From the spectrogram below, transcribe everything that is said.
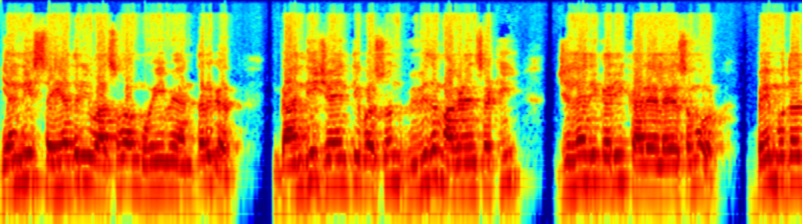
यांनी सह्याद्री वाचवा मोहिमेअंतर्गत गांधी जयंतीपासून विविध मागण्यांसाठी जिल्हाधिकारी कार्यालयासमोर बेमुदत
